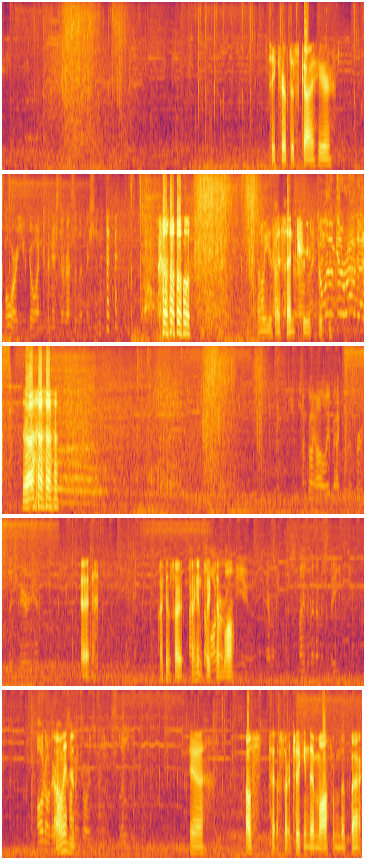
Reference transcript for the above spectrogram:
Take care of this guy here. Or you go and finish the rest of the mission. I'm gonna use my Count that for sentries. alright. Don't let him get around us! I'm going all the way back to the first mission area. okay. I can start. I, can think pick them off. You. Never, this might have been a mistake. Oh no, they're I all only had- coming towards me slowly. Yeah. I'll start taking them off from the back.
